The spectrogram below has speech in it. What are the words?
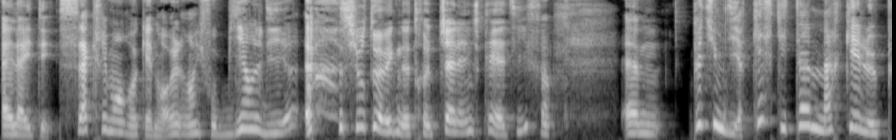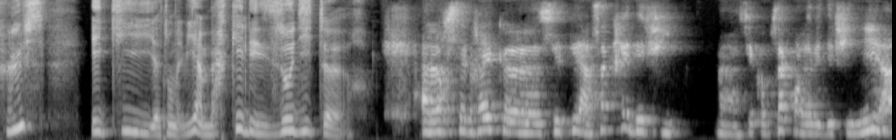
elle a été sacrément rock'n'roll, hein, il faut bien le dire, surtout avec notre challenge créatif. Euh, Peux-tu me dire, qu'est-ce qui t'a marqué le plus et qui, à ton avis, a marqué les auditeurs? Alors, c'est vrai que c'était un sacré défi. Euh, c'est comme ça qu'on l'avait défini. Hein.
